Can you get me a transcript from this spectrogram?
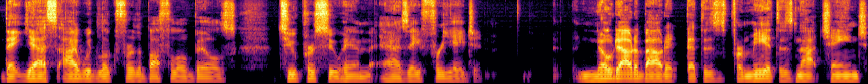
that yes, I would look for the Buffalo Bills to pursue him as a free agent. No doubt about it. That does for me, it does not change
